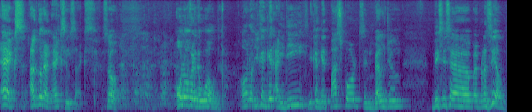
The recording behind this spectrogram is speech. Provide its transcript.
X, I got an X in sex. So, all over the world, all of, you can get ID, you can get passports in Belgium. This is uh, Brazil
